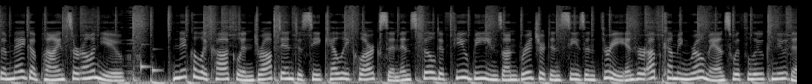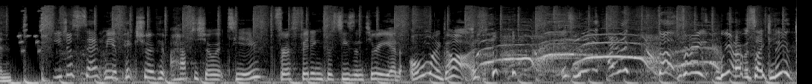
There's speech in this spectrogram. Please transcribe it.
The mega pints are on you. Nicola Coughlan dropped in to see Kelly Clarkson and spilled a few beans on Bridgerton season 3 in her upcoming romance with Luke Newton. You just sent me a picture of him. I have to show it to you for a fitting for season 3 and oh my god. it's that very weird. I was like, Luke.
